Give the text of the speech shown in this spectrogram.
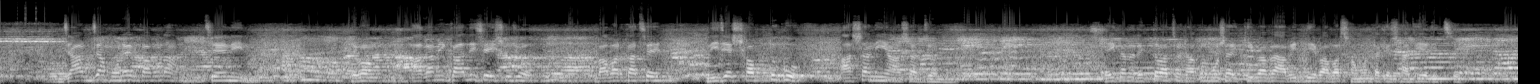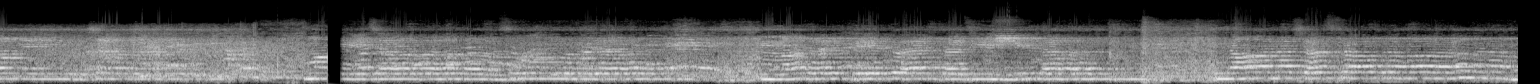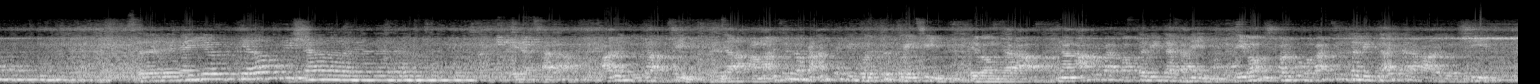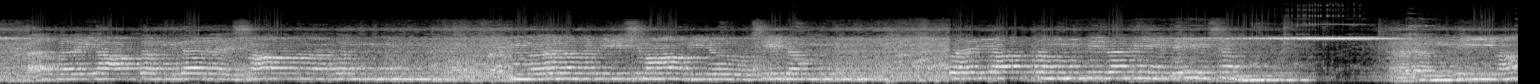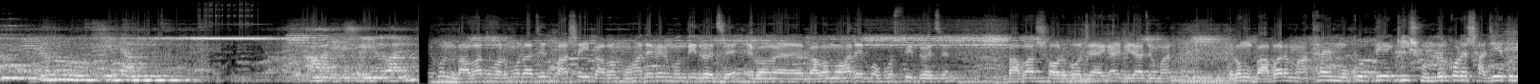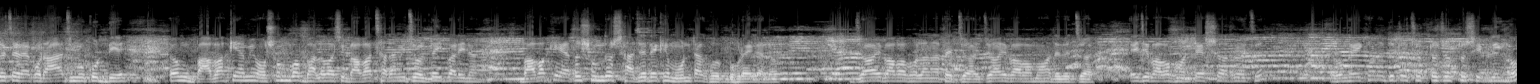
যার যা মনের কামনা, চেয়ে নিন। এবং আগামীকালই সেই সুযোগ বাবার কাছে নিজের সবটুকু আশা নিয়ে আসার জন্য। এইখানে দেখতে পাচ্ছ ঠাকুর মশাই কীভাবে আবির দিয়ে বাবার সমনটাকে সাজিয়ে দিচ্ছে। এরা ছাড়া আরো যোদ্ধা আছেন যারা আমার জন্য প্রাণ থেকে প্রস্তুত হয়েছেন এবং যারা নানা প্রকার কর্তবিদ্যা জানেন এবং সর্বপ্রকার যুদ্ধবিদ্যায় তারা পারদর্শী অপর্যাপ্তং দর্শনাদং মরণ ভীষ্মাভিরোক্ষিতং पर्याप्तं विदमे বাবা ধর্মরাজের পাশেই বাবা মহাদেবের মন্দির রয়েছে এবং বাবা মহাদেব উপস্থিত রয়েছেন। বাবা সর্ব জায়গায় বিরাজমান এবং বাবার মাথায় মুকুট দিয়ে কি সুন্দর করে সাজিয়ে তুলেছে দেখো, রাজ মুকুট দিয়ে। এবং বাবাকে আমি অসম্ভব ভালোবাসি, বাবা ছাড়া আমি চলতেই পারি না। বাবাকে এত সুন্দর সাজে দেখে মনটা ভরে গেল। জয় বাবা ভোলানাথের জয় জয় বাবা মহাদেবের জয়। এই যে বাবা ঘণ্টেশ্বর রয়েছে এবং এইখানে দুটো ছোট্ট ছোট্ট শিবলিঙ্গ।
